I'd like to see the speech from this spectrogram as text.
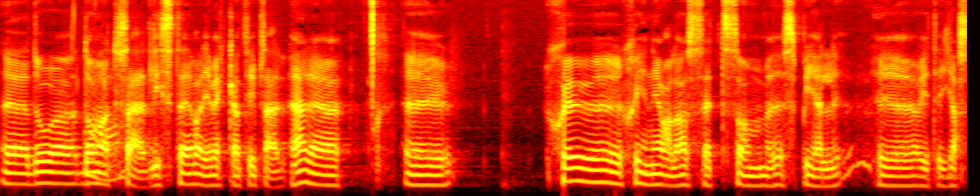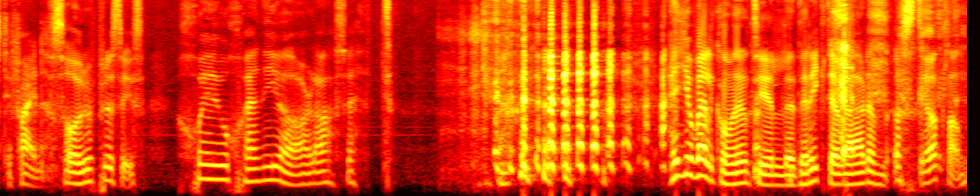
Eh, då, de har så här listor varje vecka. Typ så här. Här är eh, sju geniala sätt som spel eh, heter Justified. Sa du precis? Sju geniala sätt. Hej och välkommen till den riktiga världen Östergötland.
